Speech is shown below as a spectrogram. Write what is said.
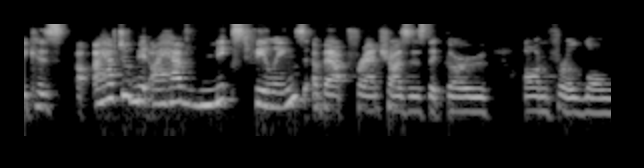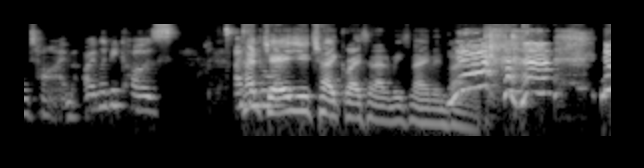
because I have to admit I have mixed feelings about franchises that go on for a long time, only because I how think a lot- dare you take Grey's Anatomy's name in vain? No, no,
